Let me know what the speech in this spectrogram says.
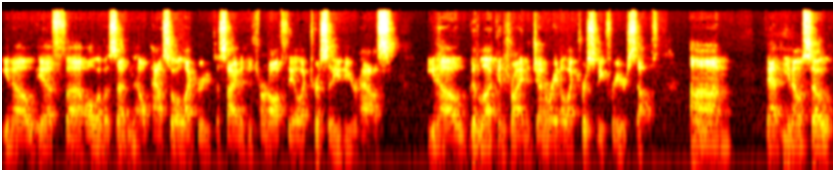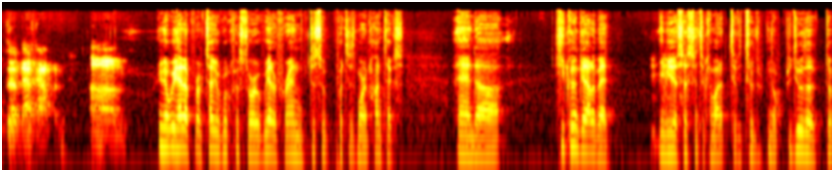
you know, if uh, all of a sudden El Paso Electric decided to turn off the electricity to your house. You know, good luck in trying to generate electricity for yourself. Um, that you know, so that that happened. Um, you know, we had a I'll tell you a quick story. We had a friend just to put this more in context, and uh, he couldn't get out of bed. Mm-hmm. He needed assistance to come out to, to you know to do the, the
